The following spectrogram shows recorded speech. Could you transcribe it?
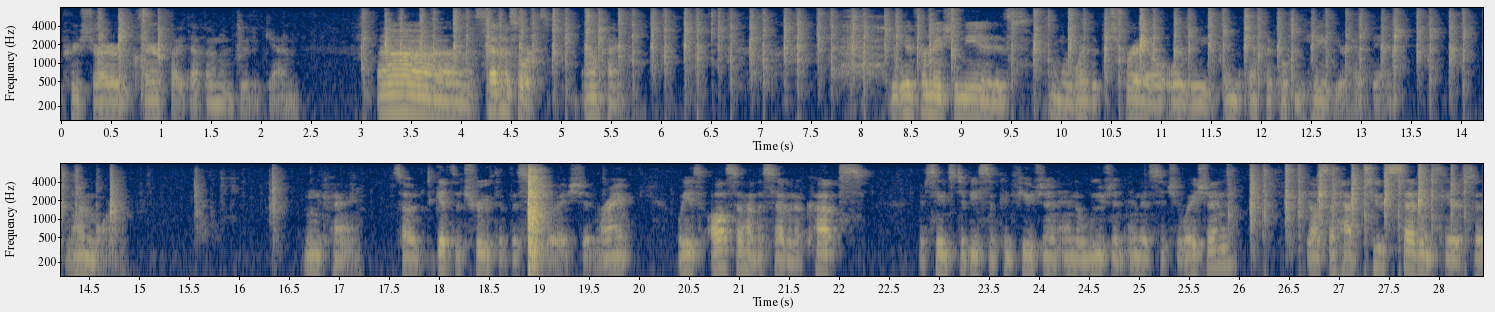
pretty sure I already clarified that, but I'm going to do it again. Uh, seven of Swords. Okay. The information needed is, you know, where the betrayal or the unethical behavior had been. One more. Okay. So to get the truth of the situation, right? We also have the Seven of Cups there seems to be some confusion and illusion in this situation. You also have two sevens here, so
